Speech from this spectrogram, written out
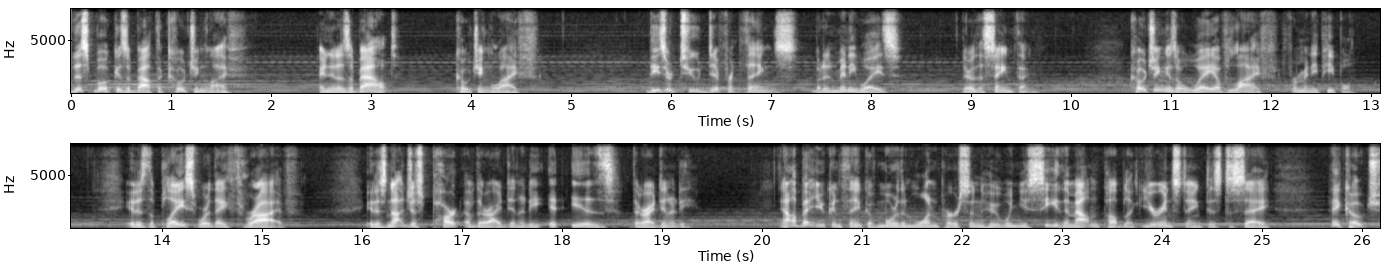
This book is about the coaching life, and it is about coaching life. These are two different things, but in many ways, they're the same thing. Coaching is a way of life for many people. It is the place where they thrive, it is not just part of their identity, it is their identity. And I'll bet you can think of more than one person who, when you see them out in public, your instinct is to say, Hey, coach.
